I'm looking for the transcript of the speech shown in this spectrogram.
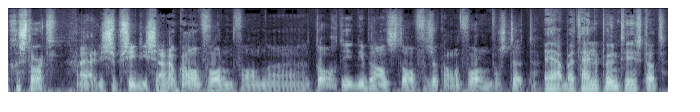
gestort. maar ja, die subsidies zijn ook al een vorm van, eh, toch? Die, die brandstoffen is ook al een vorm van stutten. Ja, maar het hele punt is dat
